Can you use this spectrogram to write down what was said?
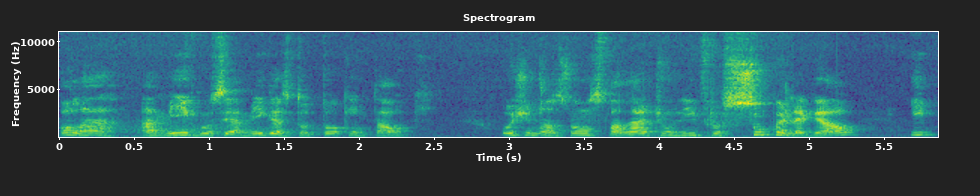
Olá, amigos e amigas do Tolkien Talk. Hoje nós vamos falar de um livro super legal e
